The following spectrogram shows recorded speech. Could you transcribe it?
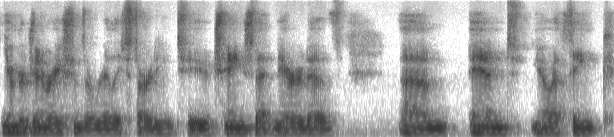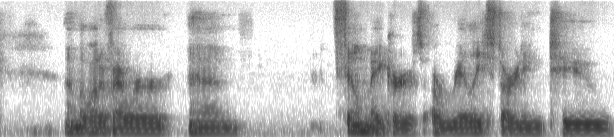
younger generations are really starting to change that narrative, um, and you know I think um, a lot of our um, filmmakers are really starting to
